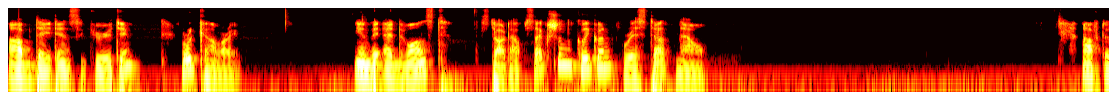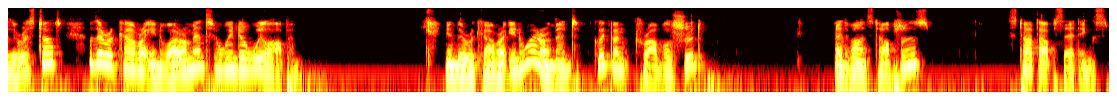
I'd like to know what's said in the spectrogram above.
Update and Security, Recovery. In the Advanced Startup section, click on Restart Now. After the restart, the recovery environment window will open. In the recovery environment, click on Troubleshoot, Advanced Options, Startup Settings.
